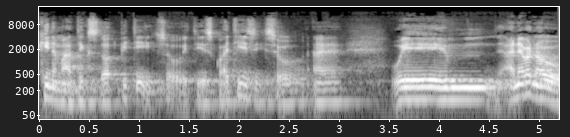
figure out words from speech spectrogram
kinematix.pt. So it is quite easy. So uh, we, um, I never know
